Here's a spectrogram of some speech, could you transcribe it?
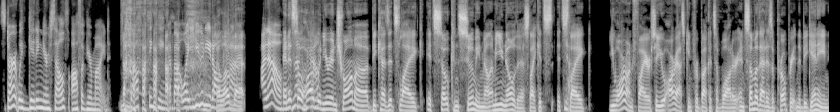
start with getting yourself off of your mind. Stop thinking about what you need all I the love time. that. I know. And it's so hard when you're in trauma because it's like it's so consuming, Mel. I mean, you know this. Like it's it's Yeah. like you are on fire, so you are asking for buckets of water, and some of that is appropriate in the beginning,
